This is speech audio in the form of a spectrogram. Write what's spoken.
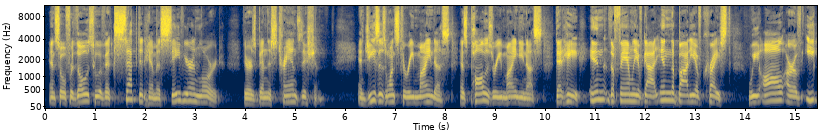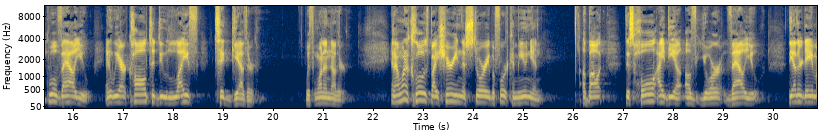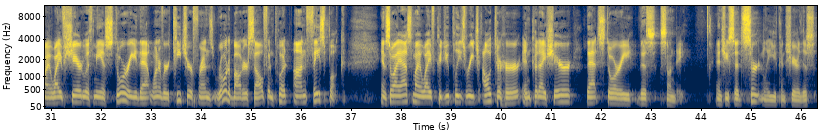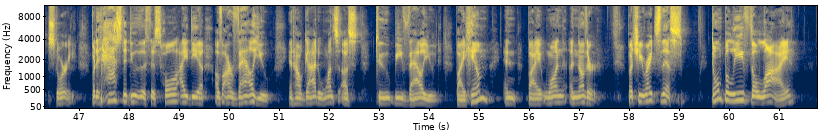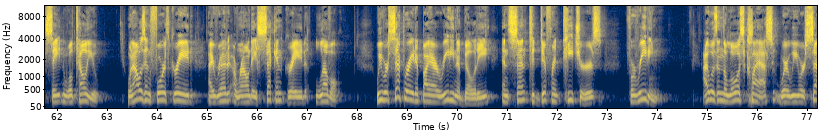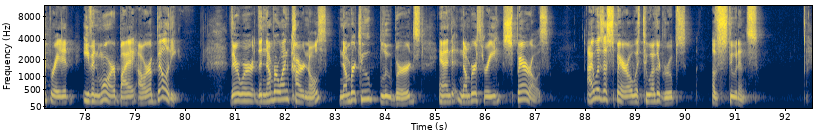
And so, for those who have accepted him as Savior and Lord, there has been this transition. And Jesus wants to remind us, as Paul is reminding us, that hey, in the family of God, in the body of Christ, we all are of equal value and we are called to do life together with one another. And I want to close by sharing this story before communion about this whole idea of your value. The other day, my wife shared with me a story that one of her teacher friends wrote about herself and put on Facebook. And so I asked my wife, could you please reach out to her and could I share that story this Sunday? And she said, Certainly you can share this story. But it has to do with this whole idea of our value and how God wants us to be valued by Him and by one another. But she writes this don't believe the lie Satan will tell you. When I was in fourth grade, I read around a second grade level. We were separated by our reading ability and sent to different teachers for reading. I was in the lowest class where we were separated even more by our ability. There were the number one cardinals, number two bluebirds, and number three sparrows. I was a sparrow with two other groups of students.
